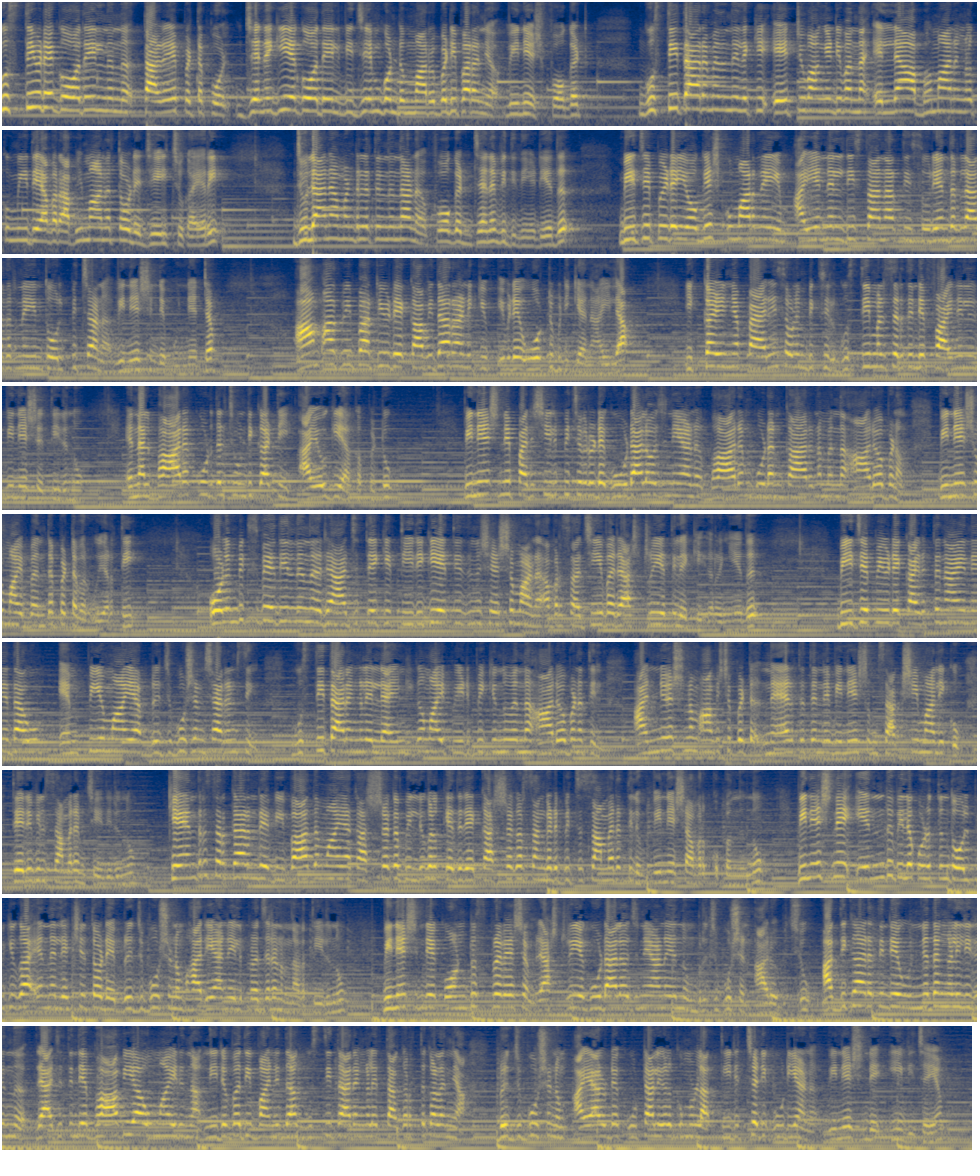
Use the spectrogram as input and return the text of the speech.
ഗുസ്തിയുടെ ഗോതയിൽ നിന്ന് തഴയപ്പെട്ടപ്പോൾ ജനകീയ ഗോതയിൽ വിജയം കൊണ്ട് മറുപടി പറഞ്ഞ് വിനേഷ് ഫോഗട്ട്. ഗുസ്തി താരമെന്ന നിലയ്ക്ക് ഏറ്റുവാങ്ങേണ്ടി വന്ന എല്ലാ അപമാനങ്ങൾക്കും മീതെ അവർ അഭിമാനത്തോടെ ജയിച്ചു കയറി. ജുലാന മണ്ഡലത്തിൽ നിന്നാണ് ഫോഗട്ട് ജനവിധി നേടിയത്. ബി ജെ പിയുടെ യോഗേഷ് കുമാറിനെയും ഐ എൻ എൽ ഡി സ്ഥാനാർത്ഥി സുരേന്ദ്ര ലാദറിനെയും തോൽപ്പിച്ചാണ് വിനേഷിന്റെ മുന്നേറ്റം. ആം ആദ്മി പാർട്ടിയുടെ കവിതാ റാണിക്കും ഇവിടെ വോട്ട് പിടിക്കാനായില്ല. ഇക്കഴിഞ്ഞ പാരീസ് ഒളിമ്പിക്സിൽ ഗുസ്തി മത്സരത്തിന്റെ ഫൈനലിൽ വിനേഷ് എത്തിയിരുന്നു. എന്നാൽ ഭാര കൂടുതൽ ചൂണ്ടിക്കാട്ടി അയോഗ്യയാക്കപ്പെട്ടു. വിനേഷിനെ പരിശീലിപ്പിച്ചവരുടെ ഗൂഢാലോചനയാണ് ഭാരം കൂടാൻ കാരണമെന്ന ആരോപണം വിനേഷുമായി ബന്ധപ്പെട്ടവർ ഉയർത്തി. ഒളിമ്പിക്സ് വേദിയിൽ നിന്ന് രാജ്യത്തേക്ക് തിരികെ എത്തിയതിനു ശേഷമാണ് അവർ സജീവ രാഷ്ട്രീയത്തിലേക്ക് ഇറങ്ങിയത്. ബി ജെ പിയുടെ കരുത്തനായ നേതാവും എം പിയുമായ ബ്രിജ്ഭൂഷൺ ശരൺ സിംഗ് ഗുസ്തി താരങ്ങളെ ലൈംഗികമായി പീഡിപ്പിക്കുന്നുവെന്ന ആരോപണത്തിൽ അന്വേഷണം ആവശ്യപ്പെട്ട് നേരത്തെ തന്നെ വിനേഷും സാക്ഷി മാലിക്കും തെരുവിൽ സമരം ചെയ്തിരുന്നു. കേന്ദ്ര സർക്കാരിന്റെ വിവാദമായ കർഷക ബില്ലുകൾക്കെതിരെ കർഷകർ സംഘടിപ്പിച്ച സമരത്തിലും വിനേഷ് അവർക്കൊപ്പം നിന്നു. വിനേഷിനെ എന്ത് വില കൊടുത്തും തോൽപ്പിക്കുക എന്ന ലക്ഷ്യത്തോടെ ബ്രിജ്ഭൂഷണും ഹരിയാനയിൽ പ്രചരണം നടത്തിയിരുന്നു. വിനേഷിന്റെ കോൺഗ്രസ് പ്രവേശം രാഷ്ട്രീയ ഗൂഢാലോചനയാണ് എന്നും ബ്രിജ്ഭൂഷൺ ആരോപിച്ചു. അധികാരത്തിന്റെ ഉന്നതങ്ങളിലിരുന്ന് രാജ്യത്തിന്റെ ഭാവിയാവുമായിരുന്ന നിരവധി വനിതാ ഗുസ്തി താരങ്ങളെ തകർത്തു കളഞ്ഞ ബ്രിജ്ഭൂഷണും അയാളുടെ കൂട്ടാളികൾക്കുമുള്ള തിരിച്ചടി കൂടിയാണ് വിനേഷിന്റെ ഈ വിജയം.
